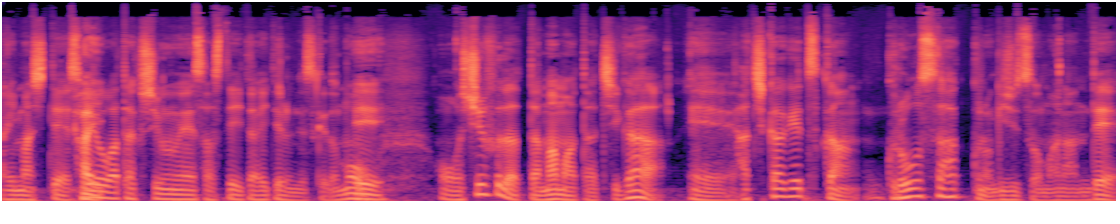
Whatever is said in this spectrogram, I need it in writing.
ありましてそれを私運営させていただいてるんですけども、えお主婦だったママたちが、えー8ヶ月間グロースハックの技術を学んで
